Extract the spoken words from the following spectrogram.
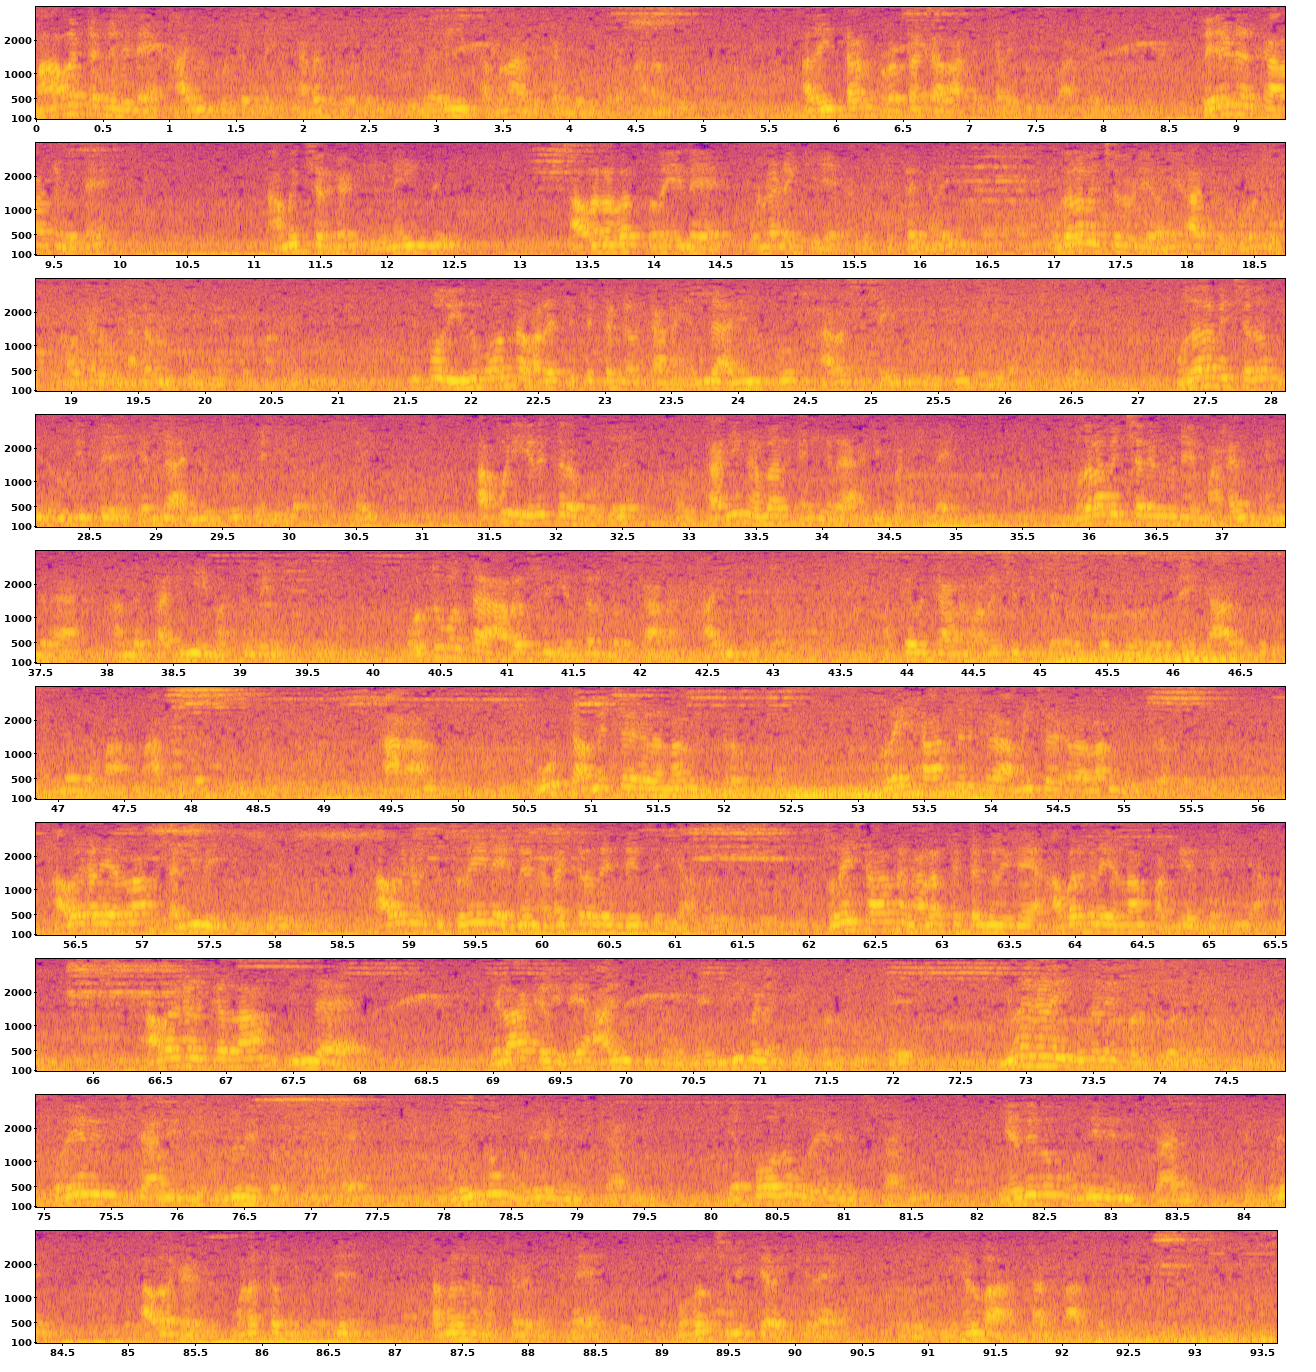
மாவட்டங்களிலே ஆய்வுக் கூட்டங்களை நடத்துவது இதுவரை தமிழ்நாடு கண்டிருக்கிற மரபு அதைத்தான் புரோட்டோக்காலாக கடைபிடிப்பார்கள். பேரிடர் காலங்களிலே அமைச்சர்கள் இணைந்து அவரவர் துறையிலே உள்ளடக்கிய அந்த திட்டங்களை முதலமைச்சருடைய வழிகாட்டுவோடு அவர்களது நடவடிக்கையை மேற்கொள்வார்கள். இப்போது இதுபோன்ற வளர்ச்சி திட்டங்களுக்கான எந்த அறிவிப்பும் அரசு செய்தி குறிப்பும் வெளியிடப்படவில்லை. முதலமைச்சரும் இது குறித்து எந்த அறிவிப்பும் வெளியிடப்படவில்லை. அப்படி இருக்கிற போது ஒரு தனிநபர் என்கிற அடிப்படையில் முதலமைச்சரினுடைய மகன் என்கிற அந்த தகுதியை மட்டுமே வைத்து ஒட்டுமொத்த அரசு இயந்திரங்களுக்கான ஆய்வுக் கூட்டம் மக்களுக்கான வளர்ச்சி திட்டங்களை கொண்டு வருவதிலே யாருக்கும் எந்த விதமான மாற்று ஆனால் மூத்த அமைச்சர்கள் எல்லாம் இருக்கிற போது துறை சார்ந்திருக்கிற அமைச்சர்கள் எல்லாம் இருக்கிற போது அவர்களை எல்லாம் தள்ளி வைத்துவிட்டு அவர்களுக்கு துறையில என்ன நடக்கிறது என்றே தெரியாமல் துறை சார்ந்த நலத்திட்டங்களிலே அவர்களை எல்லாம் பங்கேற்க செய்யாமல் அவர்களுக்கெல்லாம் இந்த விழாக்களிலே ஆய்வு கூட்டங்களிலே விதிவிலக்கு கொடுத்துவிட்டு இவர்களை முன்னிலைப்படுத்துவதில்லை. உதயநிதி ஸ்டாலினை முன்னிலைப்படுத்துவதில்லை. எங்கும் உதயநிதி ஸ்டாலின் எப்போதும் உதயநிதி ஸ்டாலின் எதிலும் உதயநிதி ஸ்டாலின் என்று அவர்கள் முழக்கமிடுவது தமிழக மக்களிடத்தில் முகம் சுழிக்க வைக்கிற ஒரு நிகழ்வாகத்தான் பார்க்கப்படுகிறது.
